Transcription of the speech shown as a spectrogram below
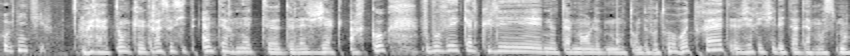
cognitive. Voilà, donc euh, grâce au site internet de la GIAC Arco, vous pouvez calculer notamment le montant de votre retraite, vérifier l'état d'avancement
